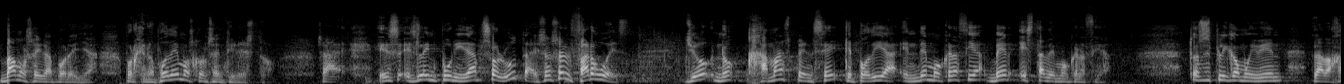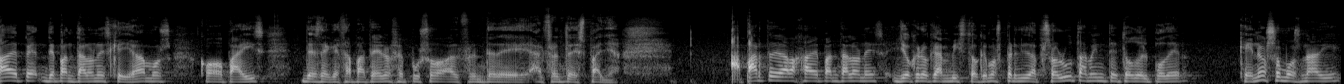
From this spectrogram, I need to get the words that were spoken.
vamos a ir a por ella, porque no podemos consentir esto. O sea, es, es la impunidad absoluta, eso es el Far West. Yo no, jamás pensé que podía en democracia ver esta democracia. Tú has explicado muy bien la bajada de, pantalones que llevamos como país desde que Zapatero se puso al frente, de, al frente de España. Aparte de la bajada de pantalones, yo creo que han visto que hemos perdido absolutamente todo el poder, que no somos nadie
